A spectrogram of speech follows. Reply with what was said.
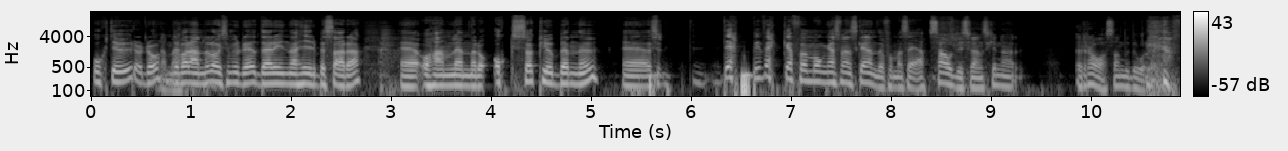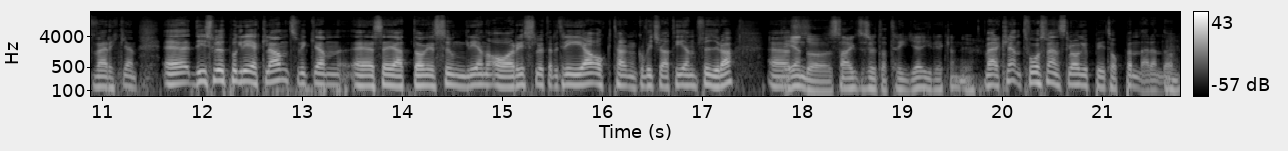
åkte ur då, men. det var andra lag som gjorde det, där är Nahir Besara, eh, och han lämnar då också klubben nu. Eh, så deppig vecka för många svenskar ändå, får man säga. Saudisvenskarna, rasande dåliga. Verkligen. Eh, det är slut på Grekland, så vi kan eh, säga att Daniel Sundgren och Aris slutade trea, och Tankovic och Aten fyra. Eh, Det är ändå starkt att sluta trea i Grekland nu. Verkligen, två svensklag uppe i toppen där ändå. Mm.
